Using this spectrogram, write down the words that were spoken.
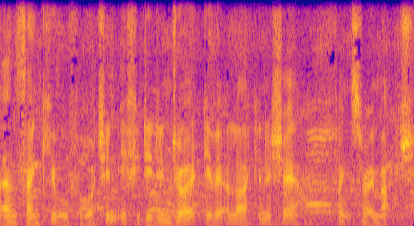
Um, thank you all for watching. If you did enjoy it, give it a like and a share. Thanks very much.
